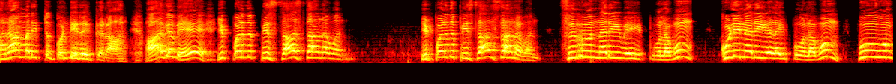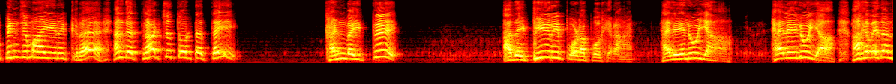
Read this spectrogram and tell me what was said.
பராமரித்துக் கொண்டிருக்கிறார். ஆகவே இப்பொழுது பிசாசானவன் இப்பொழுது பிசாசானவன் சிறு நரிவை போலவும் குளிநரிகளைப் போலவும் பூவும் பிஞ்சுமாயிருக்கிற அந்த திராட்சை தோட்டத்தை கண் வைத்து அதை பீறி போட போகிறான். ஹலேலூயா ஹலேலூயா ஆகவேதான்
